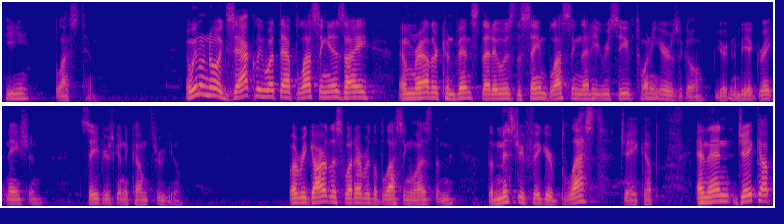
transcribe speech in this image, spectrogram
he blessed him. And we don't know exactly what that blessing is. I am rather convinced that it was the same blessing that he received 20 years ago. You're going to be a great nation, the Savior's going to come through you. But regardless, whatever the blessing was, the, the mystery figure blessed Jacob. And then Jacob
